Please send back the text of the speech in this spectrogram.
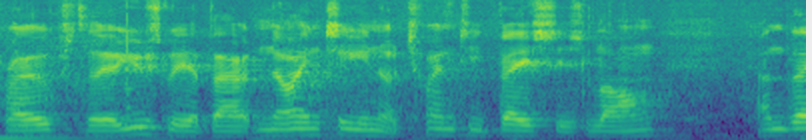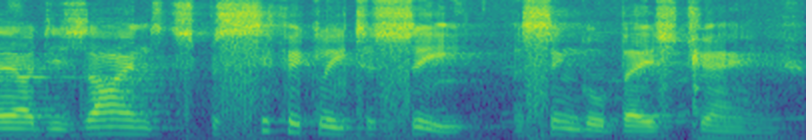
probes, they're usually about 19 or 20 bases long, and they are designed specifically to see a single base change.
